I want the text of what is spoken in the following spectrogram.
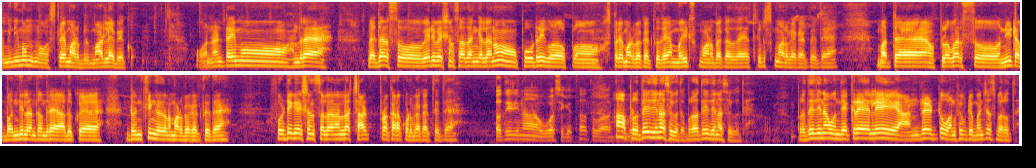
ಮಿನಿಮಮ್ ಸ್ಪ್ರೇ ಮಾಡಿ ಮಾಡಲೇಬೇಕು. ಒಂದೊಂದು ಟೈಮು ಅಂದರೆ ವೆದರ್ಸು ವೇರಿಯೇಷನ್ಸ್ ಆದಂಗೆಲ್ಲನೂ ಪೌಡ್ರಿಗೆ ಸ್ಪ್ರೇ ಮಾಡಬೇಕಾಗ್ತದೆ ಮೈಟ್ಸ್ ಮಾಡಬೇಕಾಗ್ತದೆ ಸ್ಟ್ರಿಪ್ಸ್ ಮಾಡಬೇಕಾಗ್ತದೆ ಮತ್ತು ಫ್ಲವರ್ಸು ನೀಟಾಗಿ ಬಂದಿಲ್ಲ ಅಂತಂದರೆ ಅದಕ್ಕೆ ಡ್ರಿಂಚಿಂಗ್ ಎಲ್ಲ ಮಾಡಬೇಕಾಗ್ತದೆ. ಫರ್ಟಿಗೇಷನ್ಸ್ ಎಲ್ಲನೆಲ್ಲ ಚಾರ್ಟ್ ಪ್ರಕಾರ ಕೊಡಬೇಕಾಗ್ತದೆ. ಪ್ರತಿದಿನ ಹೂವು ಸಿಗುತ್ತಾ ಅಥವಾ ಹಾಂ ಪ್ರತಿದಿನ ಸಿಗುತ್ತೆ ಪ್ರತಿದಿನ ಸಿಗುತ್ತೆ. ಪ್ರತಿದಿನ ಒಂದು ಎಕರೆಯಲ್ಲಿ hundred to one fifty bunches ಬರುತ್ತೆ.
